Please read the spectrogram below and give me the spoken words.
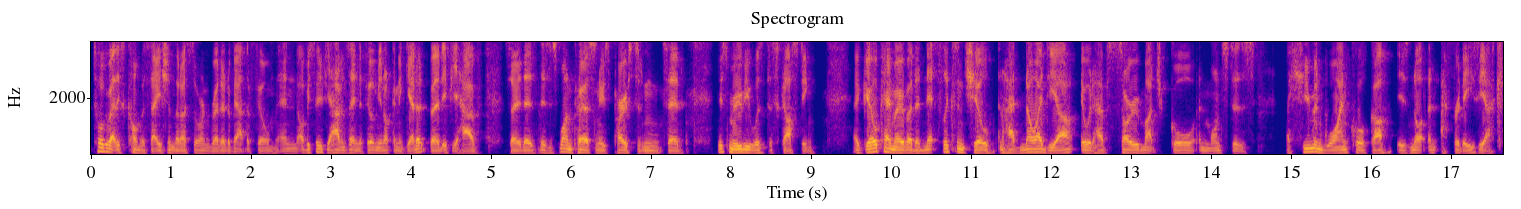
talk about this conversation that I saw on Reddit about the film. And obviously, if you haven't seen the film, you're not going to get it. But if you have, so there's there's this one person who's posted and said this movie was disgusting. A girl came over to Netflix and chill, and I had no idea it would have so much gore and monsters a human wine corker is not an aphrodisiac.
